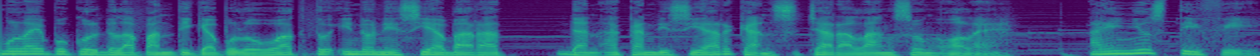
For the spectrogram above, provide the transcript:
mulai pukul 8.30 waktu Indonesia Barat, dan akan disiarkan secara langsung oleh iNews TV.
